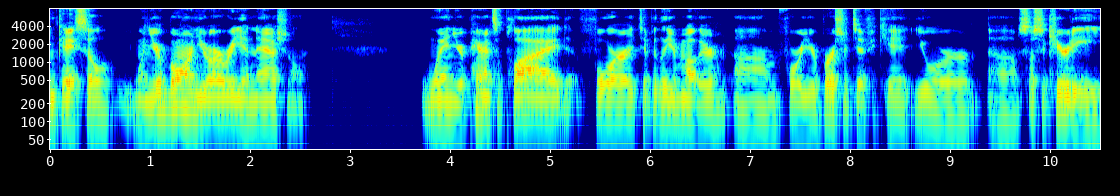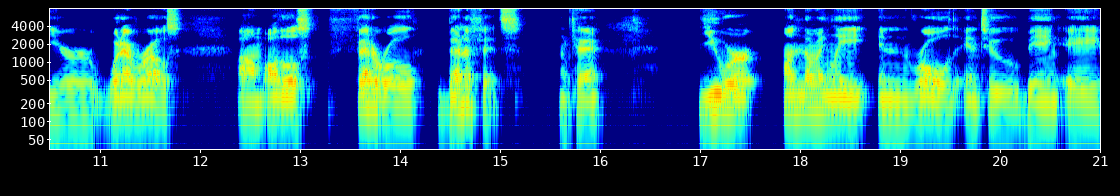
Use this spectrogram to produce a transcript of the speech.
Okay so when you're born you're already a national. When your parents applied for typically your mother um, for your birth certificate your uh, social security your whatever else um, all those federal benefits okay you were unknowingly enrolled into being a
